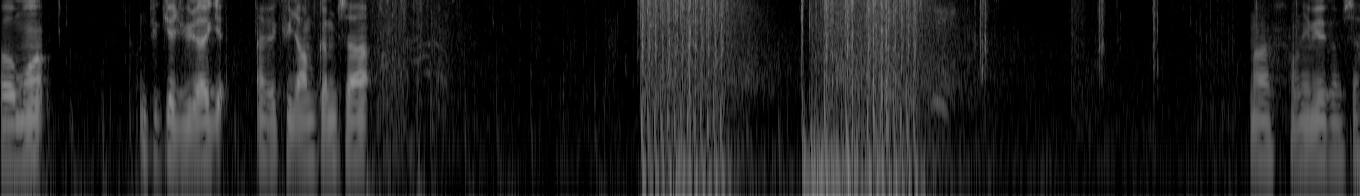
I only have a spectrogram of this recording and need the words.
Au moins, depuis qu'il y a du lag, avec une arme comme ça. On est mieux comme ça.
